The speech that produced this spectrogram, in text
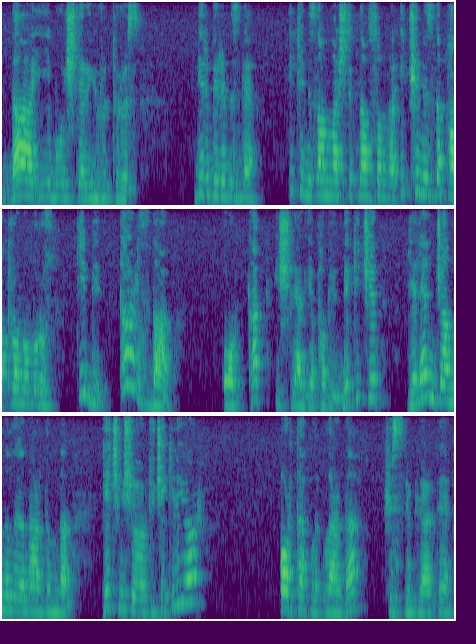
daha iyi bu işleri yürütürüz. Birbirimizle ikimiz anlaştıktan sonra ikimiz de patron oluruz gibi tarzdan ortak işler yapabilmek için gelen canlılığın ardından geçmişe örtü çekiliyor. Ortaklıklarda, küslüklerde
